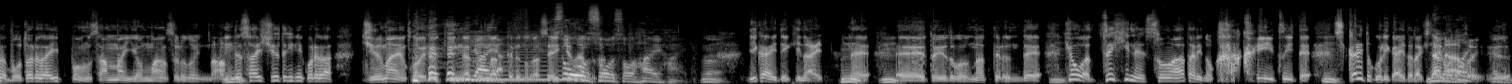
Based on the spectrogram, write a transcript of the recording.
ばボトルが1本3万4万するのになんで最終的にこれが10万円を超える金額になってるのが請求なそうのかそうそうはいはい。うん。理解できない、うん。ねうんえーというところになってるんで、うん。今日はぜひねそのあたりの価格についてうん。しっかりとご理解いただきたいなという。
